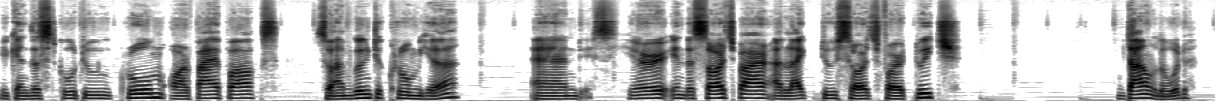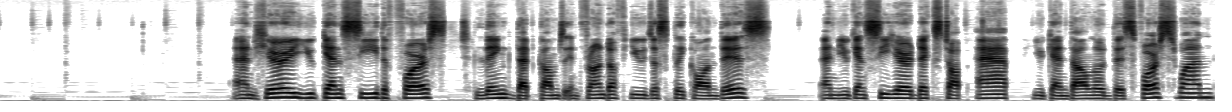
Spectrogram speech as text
You can just go to Chrome or Firefox. So I'm going to Chrome here. And here in the search bar, I like to search for Twitch download and here you can see the first link that comes in front of you. Just click on this. And you can see here desktop app. You can download this first one.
